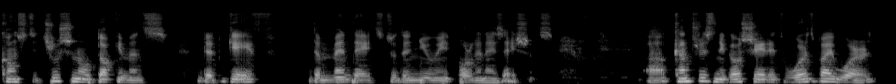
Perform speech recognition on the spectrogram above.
constitutional documents that gave the mandate to the new organizations. Uh, countries negotiated word by word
